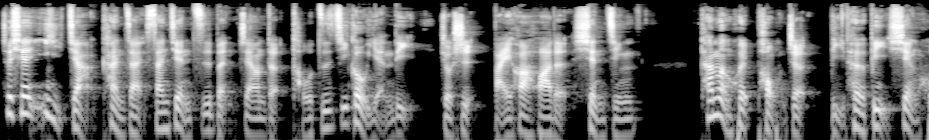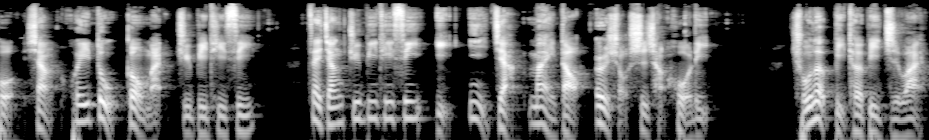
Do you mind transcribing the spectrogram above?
这些溢价看在三箭资本这样的投资机构眼里，就是白花花的现金。他们会捧着比特币现货向灰度购买 GBTC，再将 GBTC 以溢价卖到二手市场获利。除了比特币之外，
